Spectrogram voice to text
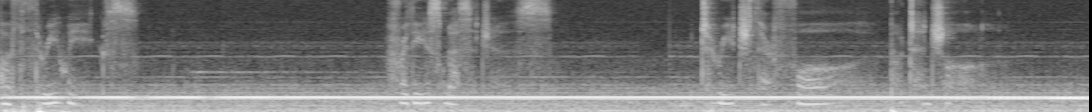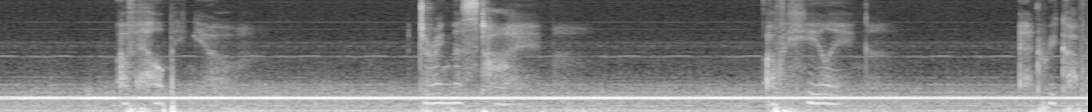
of three weeks for these messages to reach their full potential of helping you during this time of healing and recovery.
